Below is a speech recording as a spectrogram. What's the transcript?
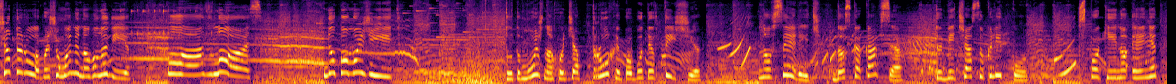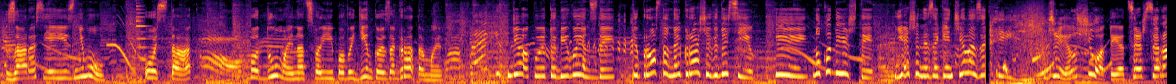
що ти робиш у мене на голові? А, злазь! Допоможіть! Тут можна хоча б трохи побути в тиші. Ну все, річ, доскакався. Тобі час у клітку. Спокійно, Еніт, зараз я її зніму. Ось так. Подумай над своєю поведінкою за ґратами. Дякую тобі, Венздей. Ти просто найкраща від усіх. Ей, ну куди ж ти? Я ще не закінчила за. Джил, що ти? Це ж сира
